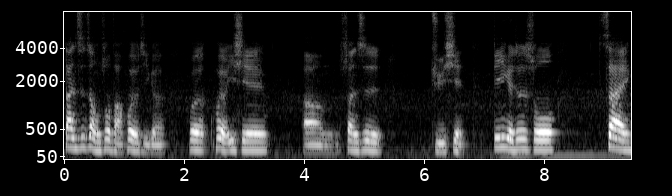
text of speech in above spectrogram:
但是这种做法会有几个，会会有一些。嗯，算是局限。第一个就是说，在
